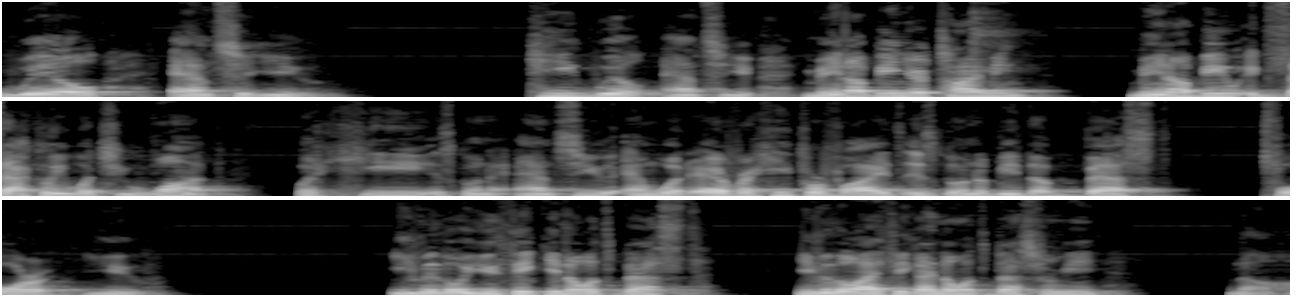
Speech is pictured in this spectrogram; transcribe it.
will answer you. He will answer you. May not be in your timing, may not be exactly what you want, but He is going to answer you, and whatever He provides is going to be the best for you. Even though you think you know what's best, even though I think I know what's best for me, no.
